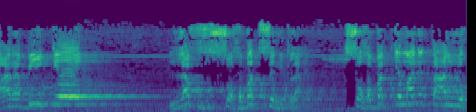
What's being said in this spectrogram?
عربی کے لفظ صحبت سے نکلا ہے۔ صحبت کے معنی تعلق۔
